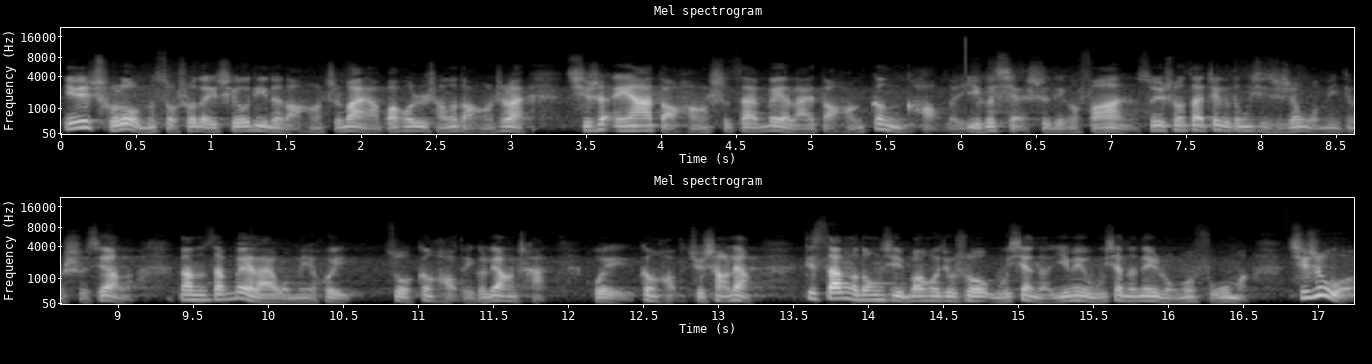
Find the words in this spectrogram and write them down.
因为除了我们所说的 HUD 的导航之外啊，包括日常的导航之外，其实 AR 导航是在未来导航更好的一个显示的一个方案。所以说在这个东西其实我们已经实现了，那么在未来我们也会做更好的一个量产，会更好的去上量。第三个东西包括就是说无线的，因为无线的内容和服务嘛，其实我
